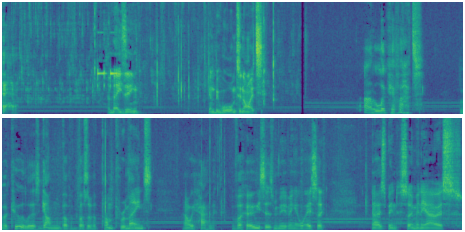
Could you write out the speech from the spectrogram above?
Amazing. Gonna be warm tonight. And look at that. The cooler is gone, but the buzz of the pump remains. And we have the hoses moving away, so... Uh, it's been so many hours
